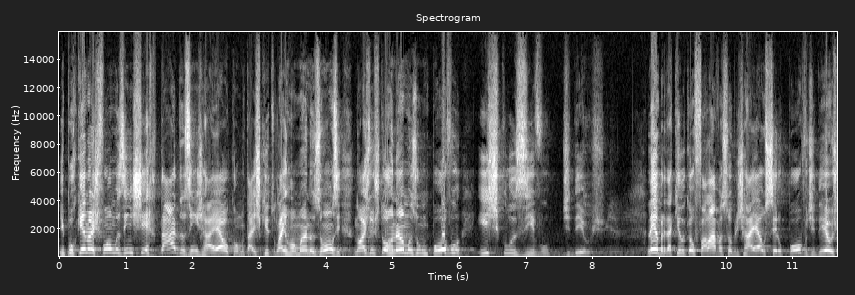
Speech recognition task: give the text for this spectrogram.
e porque nós fomos enxertados em Israel, como está escrito lá em Romanos 11, nós nos tornamos um povo exclusivo de Deus. Lembra daquilo que eu falava sobre Israel ser o povo de Deus,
